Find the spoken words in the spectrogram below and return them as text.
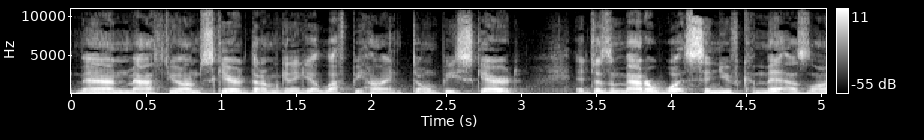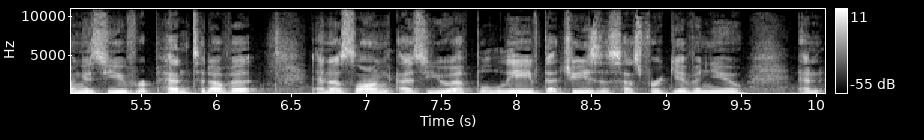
Man, Matthew, I'm scared that I'm going to get left behind. Don't be scared. It doesn't matter what sin you've committed, as long as you've repented of it, and as long as you have believed that Jesus has forgiven you. And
